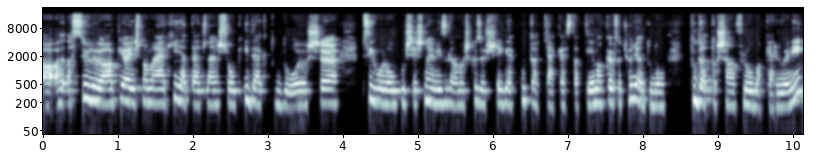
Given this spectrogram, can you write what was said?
a, a szülőapja, és ma már hihetetlen sok idegtudós, pszichológus és nagyon izgalmas közösségek kutatják ezt a témakört, hogy hogyan tudunk tudatosan flowba kerülni,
